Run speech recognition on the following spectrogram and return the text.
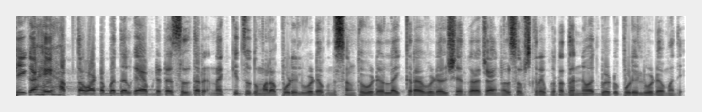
ठीक आहे हप्ता वाटाबद्दल काही अपडेट असेल तर नक्कीच तुम्हाला पुढील व्हिडिओमध्ये सांगतो. व्हिडिओ लाईक करा व्हिडिओ शेअर करा चॅनल सबस्क्राईब करा. धन्यवाद भेटू पुढील व्हिडिओमध्ये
